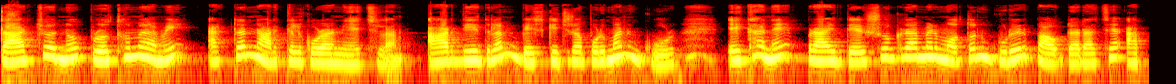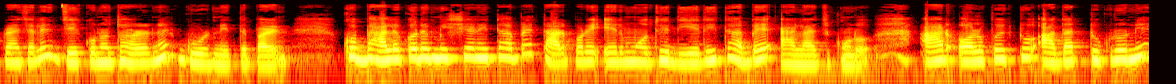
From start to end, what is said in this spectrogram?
তার জন্য প্রথমে আমি একটা নারকেল কোড়া নিয়েছিলাম। আর দিয়ে দিলাম বেশ কিছুটা পরিমাণ গুড়। এখানে প্রায় দেড়শো গ্রামের মতন গুড়ের পাউডার আছে। আপনারা চাইলে যে কোনো ধরনের গুড় নিতে পারেন। খুব ভালো করে মিশিয়ে নিতে হবে। তারপরে এর মধ্যে দিয়ে দিতে হবে এলাচ গুঁড়ো। আর অল্প একটু আদার টুকরো নিয়ে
